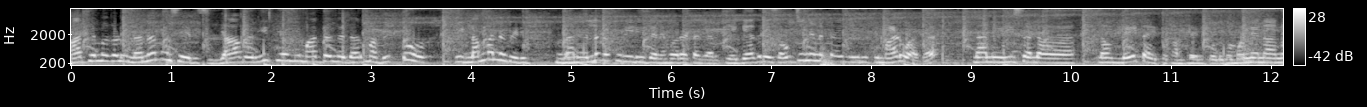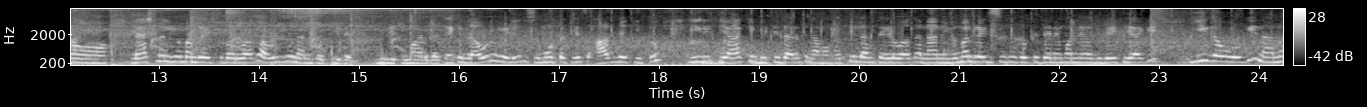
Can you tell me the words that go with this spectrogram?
ಮಾಧ್ಯಮಗಳು ನನ್ನನ್ನು ಸೇರಿಸಿ ಯಾವ ರೀತಿಯಲ್ಲಿ ಮಾಧ್ಯಮ ಧರ್ಮ ಬಿಟ್ಟು ಈಗ ನಮ್ಮನ್ನು ಬಿಡಿ. ನಾನು ಎಲ್ಲದಕ್ಕೂ ನೀಡಿದ್ದೇನೆ ಹೋರಾಟಗಾರ್ತಿಯಾಗಿ ಆದರೆ ಸೌಜನ್ಯನ ತಾಯಿ ಈ ರೀತಿ ಮಾಡುವಾಗ ನಾನು ಈ ಸಲ ನಾವು ಲೇಟ್ ಆಯಿತು ಕಂಪ್ಲೇಂಟ್ ಕೊಡೋದು. ಮೊನ್ನೆ ನಾನು ನ್ಯಾಷನಲ್ ಹ್ಯೂಮನ್ ರೈಟ್ಸ್ ಬರುವಾಗ ಅವರಿಗೂ ನಾನು ಕೊಟ್ಟಿದ್ದೆ ಈ ರೀತಿ ಮಾಡೋದಕ್ಕೆ. ಯಾಕೆಂದರೆ ಅವರು ಹೇಳಿದ್ರು ಸುಮೋಟೋ ಕೇಸ್ ಆಗಬೇಕಿತ್ತು. ಈ ರೀತಿ ಯಾಕೆ ಬಿಟ್ಟಿದ್ದಾರೆ ಅಂತ ನಮಗೆ ಗೊತ್ತಿಲ್ಲ ಅಂತ ಹೇಳುವಾಗ ನಾನು ಹ್ಯೂಮನ್ ರೈಟ್ಸಿಗೂ ಕೊಟ್ಟಿದ್ದೇನೆ ಮೊನ್ನೆ ಹೋಗಿ ಭೇಟಿಯಾಗಿ. ಈಗ ಹೋಗಿ ನಾನು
